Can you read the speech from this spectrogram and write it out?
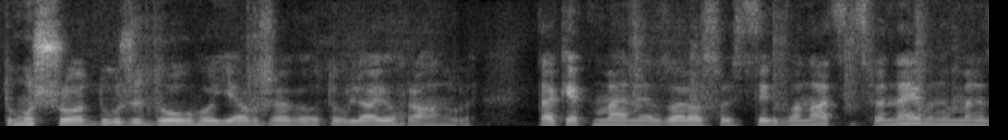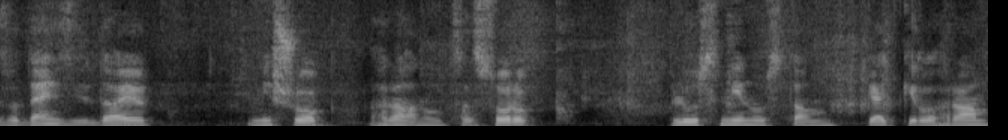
Тому що дуже довго я вже виготовляю гранули. Так як в мене зараз ось цих 12 свиней, вони в мене за день з'їдають мішок гранул. Це 40 плюс-мінус там 5 кг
